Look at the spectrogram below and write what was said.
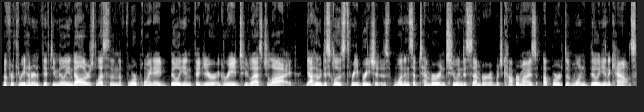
but for $350 million less than the 4.8 billion figure agreed to last July. Yahoo disclosed three breaches, one in September and two in December, which compromised upwards of 1 billion accounts.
